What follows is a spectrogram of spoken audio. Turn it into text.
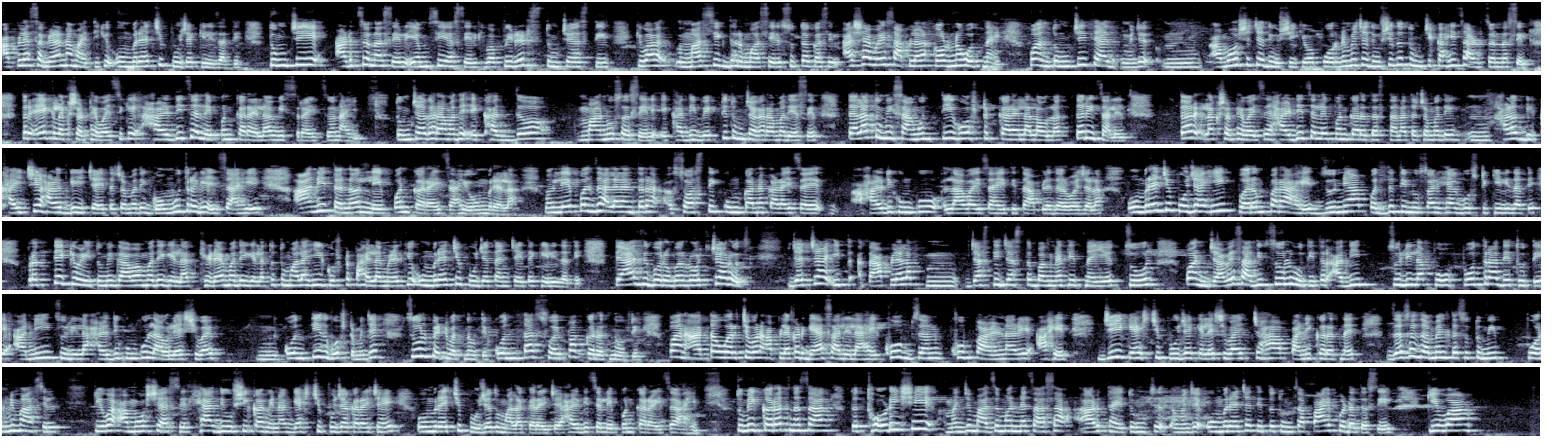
आपल्या सगळ्यांना माहिती की उंबऱ्याची पूजा केली जाते. तुमची अडचण असेल एम सी असेल किंवा पिरियड्स तुमचे असतील किंवा मासिक धर्म असेल सुतक असेल अशा वेळेस आपल्याला करणं होत नाही. पण तुमची त्या म्हणजे अमावश्येच्या दिवशी किंवा पौर्णिमेच्या दिवशी जर तुमची काहीच अडचण नसेल तर एक लक्षात ठेवायचं की हळदीचं लेपन करायला विसरायचं नाही. तुमच्या घरामध्ये एखादं माणूस असेल एखादी व्यक्ती तुमच्या घरामध्ये असेल त्याला तुम्ही सांगून ती गोष्ट करायला लावलात तरी चालेल. तर लक्षात ठेवायचं आहे हळदीचं लेपन करत असताना त्याच्यामध्ये हळद घे खायची हळद घ्यायची आहे त्याच्यामध्ये गोमूत्र घ्यायचं आहे आणि त्यानं लेपन करायचं आहे उंबऱ्याला. मग लेपन झाल्यानंतर स्वास्तिक कुंकानं काढायचं आहे हळदी कुंकू लावायचं आहे तिथं आपल्या दरवाजाला उंबऱ्याची पूजा ही परंपरा आहे जुन्या पद्धतीनुसार ह्या गोष्टी केली जाते. प्रत्येक वेळी तुम्ही गावामध्ये गेलात खेड्यामध्ये गेलात तर तुम्हाला ही गोष्ट पाहायला मिळेल की उंबऱ्याची पूजा त्यांच्या इथं केली जाते. त्याचबरोबर रोजच्या रोज ज्याच्या इथं आता आपल्याला जास्तीत जास्त बघण्यात येत नाही आहे चूल. पण ज्यावेळेस आधी चूल होती तर आधी चुलीला पो पोत्रा देत होते आणि चुलीला हळदी कुंकू लावल्याशिवाय कोणतीच गोष्ट म्हणजे चूल पेटवत नव्हते कोणताच स्वयंपाक करत नव्हते. पण आता वरचेवर आपल्याकडे गॅस आलेला आहे. खूप जण खूप पाळणारे आहेत जी गॅसची पूजा केल्याशिवाय चहा पाणी करत नाहीत. जसं जमेल तसं तुम्ही पौर्णिमा असेल किंवा अमावस्या असेल ह्या दिवशी का विना गॅसची पूजा करायची आहे. उंबऱ्याची पूजा तुम्हाला करायची आहे. हळदीचं लेपन करायचं आहे. तुम्ही करत नसाल तर थोडीशी म्हणजे माझं म्हणण्याचा असा अर्थ आहे तुमचं म्हणजे उंबऱ्याच्या तिथं तुमचा पाय पडत असेल किंवा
